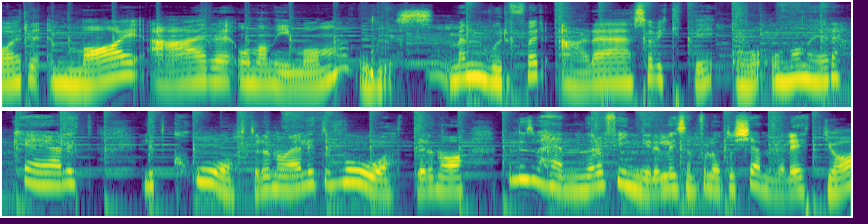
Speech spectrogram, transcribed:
for mai er onanimåneden. Oh yes. Men hvorfor er det så viktig å onanere? Ok, jeg er litt, litt kåtere nå, jeg er litt våtere nå. Men liksom hender og fingre liksom får lov til å kjenne litt. Ja,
